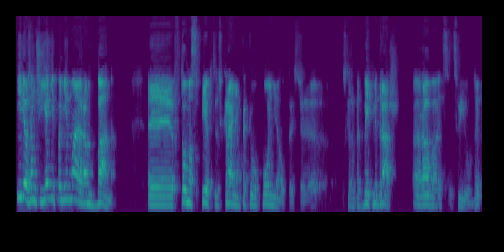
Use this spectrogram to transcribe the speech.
Или, во всяком случае, я не понимаю Рамбана э, в том аспекте, то есть крайнем, как его понял, то есть, э, скажем так, Бейт Мидраш э, Рава Цвиуды,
